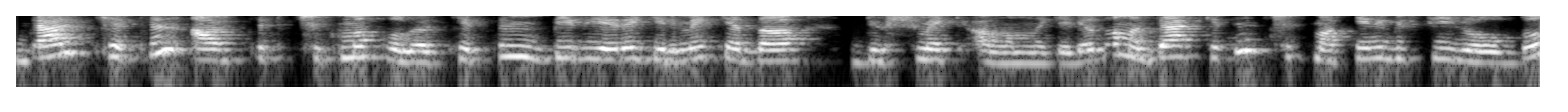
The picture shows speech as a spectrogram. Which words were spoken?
Der ketin artık çıkmak oluyor. Ketin bir yere girmek ya da düşmek anlamına geliyordu. Ama der ketin çıkmak yeni bir fiil oldu.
